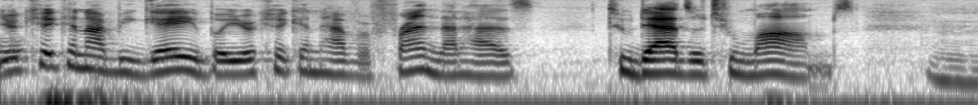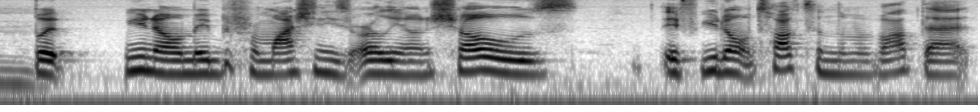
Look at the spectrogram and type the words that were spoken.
your kid cannot be gay, but your kid can have a friend that has two dads or two moms. Mm-hmm. But you know, maybe from watching these early on shows, if you don't talk to them about that,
